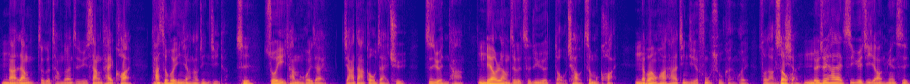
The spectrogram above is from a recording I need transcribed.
那让这个长端殖率上太快，它是会影响到经济的。是，所以他们会在加大购债去支援它，不要让这个殖利率陡峭这么快。要不然的话，它的经济的复苏可能会受到影响。对，所以他在十一月纪要里面是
